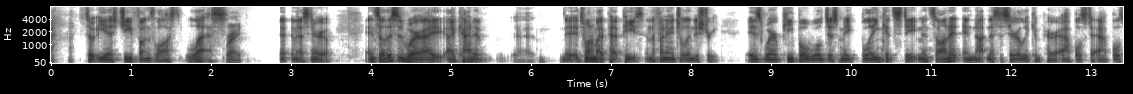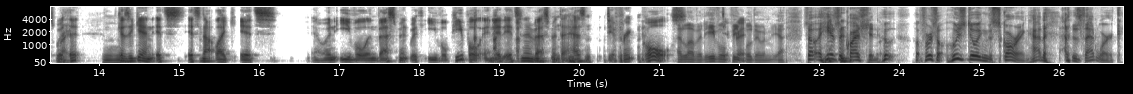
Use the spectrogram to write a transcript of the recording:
So ESG funds lost less. Right. In that scenario. And so this is where I, I kind of, uh, it's one of my pet peeves in the financial industry is where people will just make blanket statements on it and not necessarily compare apples to apples with right. it. Because mm-hmm. again, it's it's not like it's you know an evil investment with evil people in it. It's an investment that has different goals. I love it. Evil different. people doing it. Yeah. So here's a question: Who first of all, who's doing the scoring? How, do, how does that work?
